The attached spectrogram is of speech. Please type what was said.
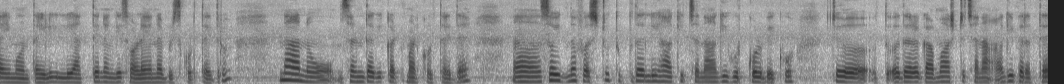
ಟೈಮು ಅಂತ ಹೇಳಿ ಇಲ್ಲಿ ಅತ್ತೆ ನನಗೆ ಸೊಳೆಯನ್ನು ಬಿಡಿಸ್ಕೊಡ್ತಾಯಿದ್ರು ನಾನು ಸಣ್ಣದಾಗಿ ಕಟ್ ಮಾಡ್ಕೊಳ್ತಾಯಿದ್ದೆ ಸೊ ಇದನ್ನ ಫಸ್ಟು ತುಪ್ಪದಲ್ಲಿ ಹಾಕಿ ಚೆನ್ನಾಗಿ ಹುರ್ಕೊಳ್ಬೇಕು. ಚ ಅದರ ಘಮ ಅಷ್ಟು ಚೆನ್ನಾಗಿ ಬರುತ್ತೆ.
